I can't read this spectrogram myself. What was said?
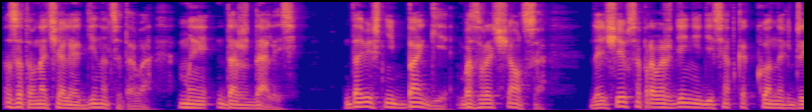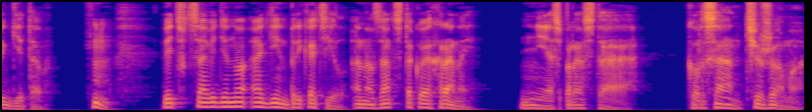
Зато в начале одиннадцатого мы дождались. Давишний багги возвращался, да еще и в сопровождении десятка конных джигитов. Хм, ведь в Цаведино один прикатил, а назад с такой охраной. Неспроста. Курсант чужому.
